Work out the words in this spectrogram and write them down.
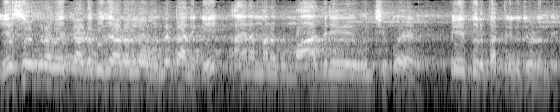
యేసు ప్రభు యొక్క అడుగుజాడల్లో ఉండటానికి ఆయన మనకు మాదిరి ఉంచిపోయాడు. పేదూరు పత్రిక చూడండి.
